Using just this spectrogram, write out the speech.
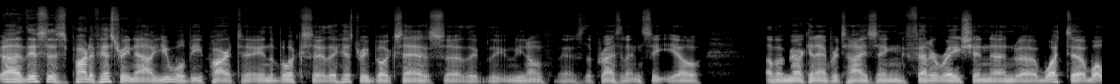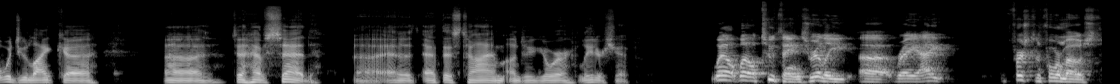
Uh, this is part of history now. You will be part uh, in the books, uh, the history books, as uh, the, the you know as the president and CEO of American Advertising Federation. And what what would you like to have said uh, at, at, this time under your leadership? Well, well, two things really, uh, Ray. I first and foremost,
